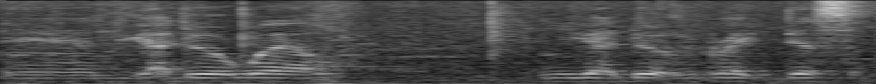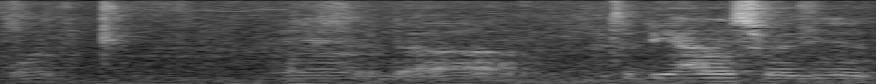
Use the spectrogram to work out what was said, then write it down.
and you got to do it well, and you got to do it with great discipline. And uh, to be honest with you,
